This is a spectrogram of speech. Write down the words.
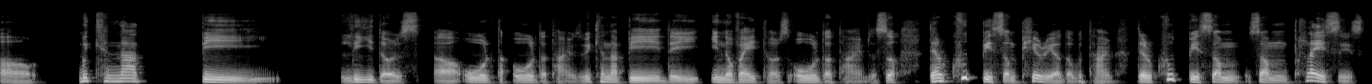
uh, we cannot be leaders uh, all the, all the times. We cannot be the innovators all the times. So there could be some period of time. There could be some some places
